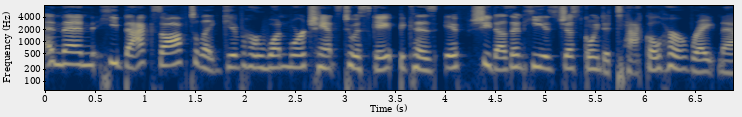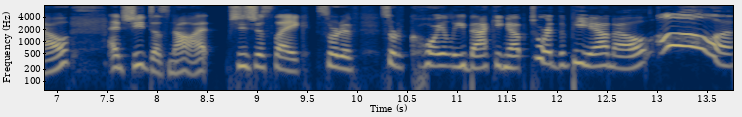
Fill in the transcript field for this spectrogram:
And then he backs off to like give her one more chance to escape because if she doesn't, he is just going to tackle her right now. And she does not. She's just like sort of sort of coyly backing up toward the piano. Oh,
